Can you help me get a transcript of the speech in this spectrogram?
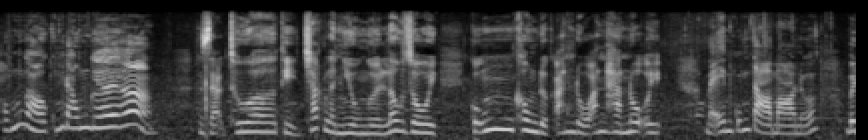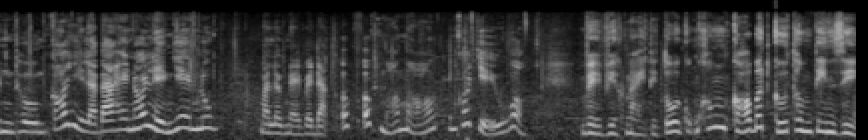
Không ngờ cũng đông ghê ha dạ thưa thì chắc là nhiều người lâu rồi cũng không được ăn đồ ăn hà nội. Mà em cũng tò mò nữa. Bình thường có gì là ba hay nói liền với em luôn. Mà lần này phải đặt úp úp mở mở Em khó chịu quá. Về việc này thì tôi cũng không có bất cứ thông tin gì.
